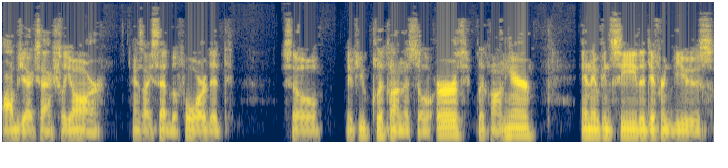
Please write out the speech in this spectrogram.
objects actually are. As I said before, that so if you click on this little Earth, click on here, and then we can see the different views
